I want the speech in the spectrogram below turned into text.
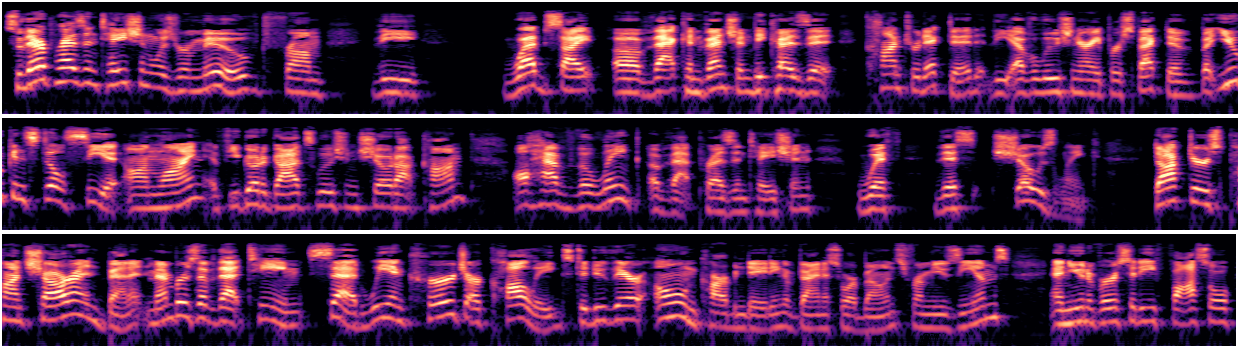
So their presentation was removed from the website of that convention because it contradicted the evolutionary perspective, but you can still see it online. If you go to godsolutionshow.com, I'll have the link of that presentation with this show's link. Doctors Pontcharra and Bennett, members of that team, said, We encourage our colleagues to do their own carbon dating of dinosaur bones from museums and university fossil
